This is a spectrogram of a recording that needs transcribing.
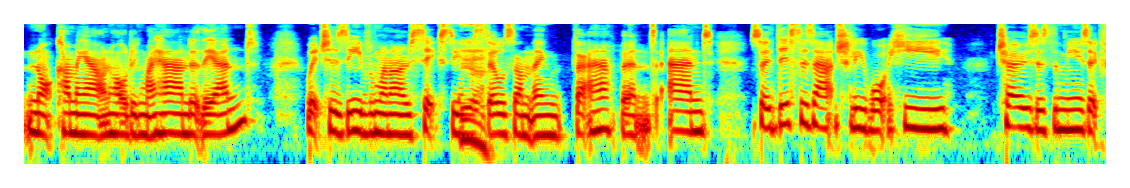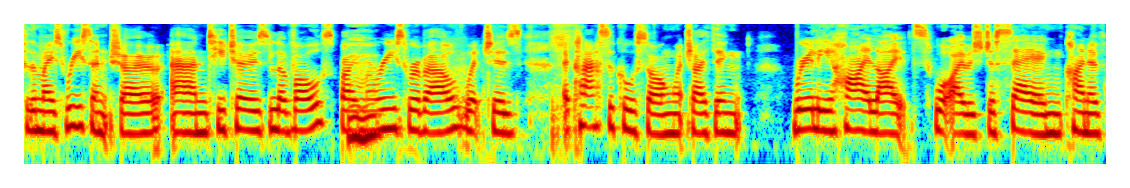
not coming out and holding my hand at the end which is even when i was 16 Yeah. still something that happened and so this is actually what he chose as the music for the most recent show and he chose la valse by mm-hmm. maurice ravel which is a classical song which i think really highlights what I was just saying kind of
